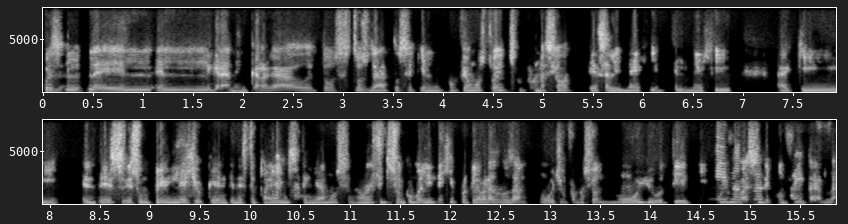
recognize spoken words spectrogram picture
pues el, el, gran encargado de todos estos datos, a quien le confiamos toda esta información, es el INEGI. El INEGI aquí es, es, un privilegio que, en este país tengamos una institución como el INEGI porque la verdad nos da mucha información muy útil y muy fácil de consultarla.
